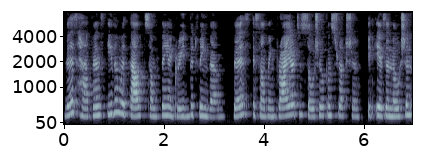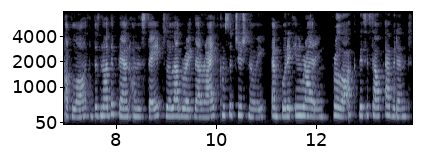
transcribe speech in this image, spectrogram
This happens even without something agreed between them. This is something prior to social construction. It is a notion of law that does not depend on the state to elaborate that right constitutionally and put it in writing. For Locke, this is self-evident.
